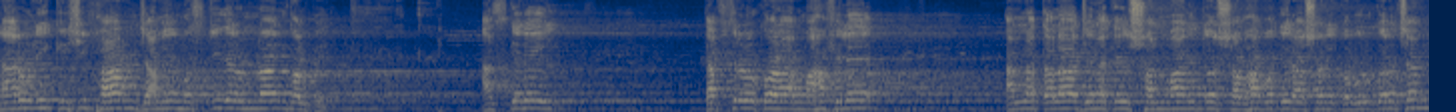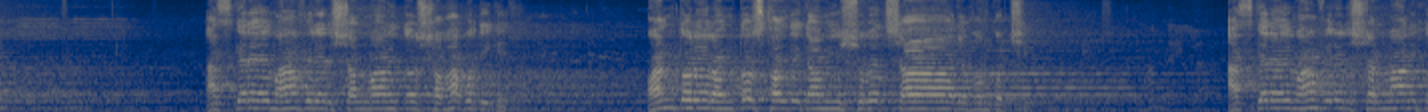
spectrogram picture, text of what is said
নারুলি কৃষি ফার্ম জামে মসজিদের উন্নয়ন কল্পে আজকের এই তাফসিরুল কোরআন মাহফিলে আল্লাহ তালা যেনাকে সম্মানিত সভাপতির আসনে কবুল করেছেন, আজকের এই মাহফিলের সম্মানিত সভাপতিকে অন্তরের অন্তঃস্থল থেকে আমি শুভেচ্ছা জ্ঞাপন করছি। আজকের এই মাহফিলের সম্মানিত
